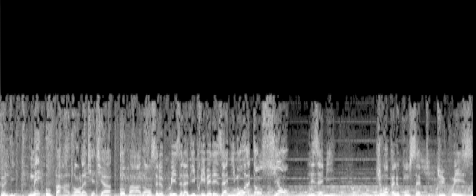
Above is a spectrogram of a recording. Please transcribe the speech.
collie. Mais auparavant, la tia tia, auparavant, c'est le quiz de la vie privée des animaux. Attention, les amis. Je vous rappelle le concept du quiz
